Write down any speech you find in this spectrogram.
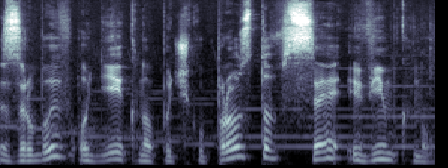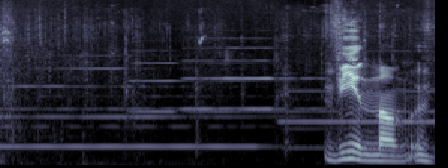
зробив однією кнопочку, просто все вімкнув. Він нам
